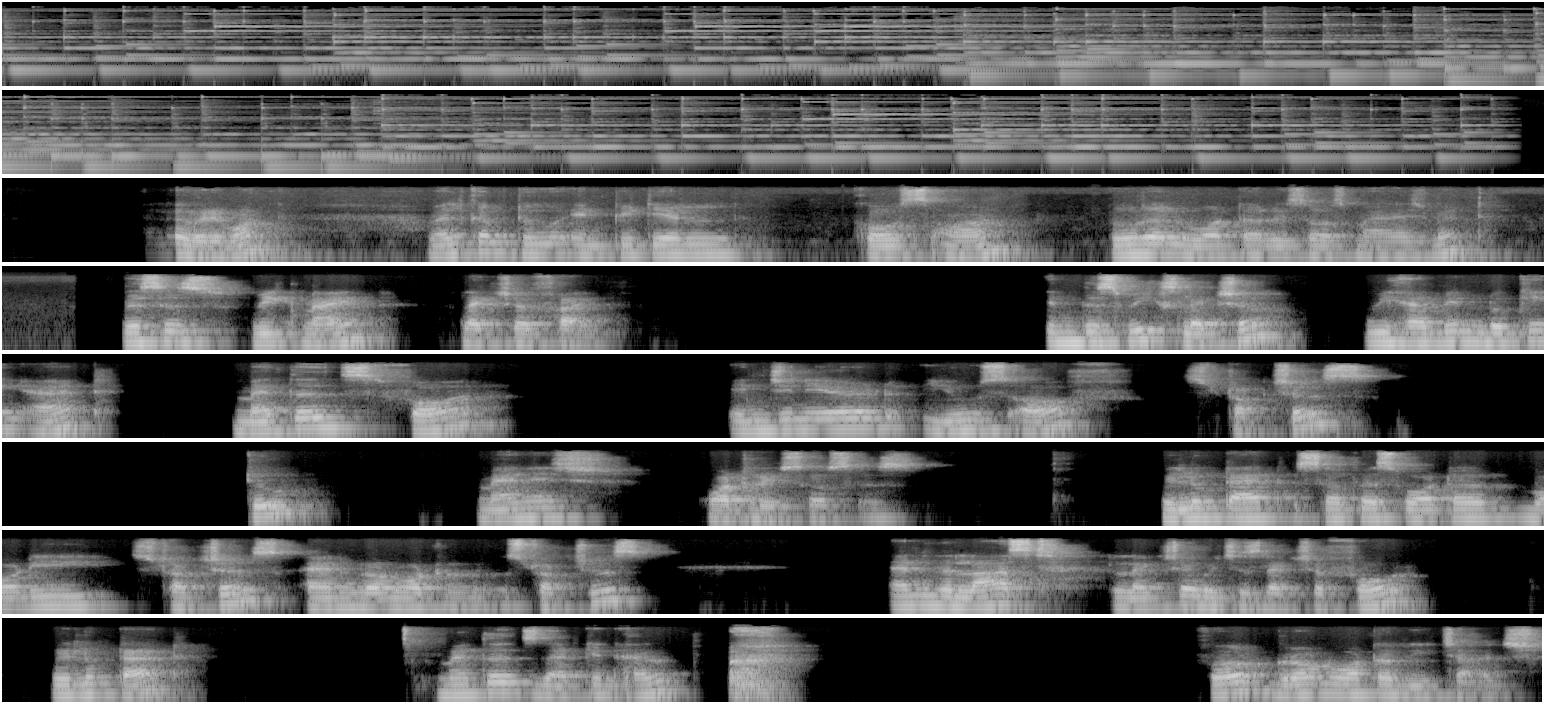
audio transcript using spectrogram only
Hello everyone. Welcome to NPTEL course on Rural Water Resource Management. This is week 9, lecture 5. In this week's lecture, we have been looking at methods for engineered use of structures to manage water resources we looked at surface water body structures and groundwater structures. And in the last lecture, which is lecture four, we looked at methods that can help for groundwater recharge.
